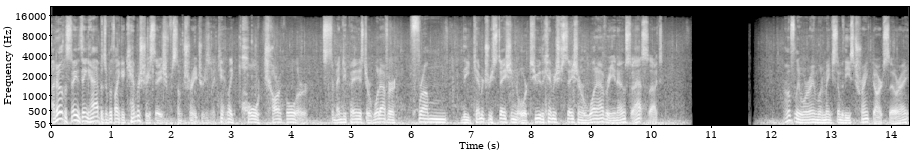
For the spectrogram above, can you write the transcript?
I know the same thing happens with like a chemistry station for some strange reason. I can't like pull charcoal or cementing paste or whatever from the chemistry station or to the chemistry station or whatever, you know, so that sucks. Hopefully we're able to make some of these trank darts though, right?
